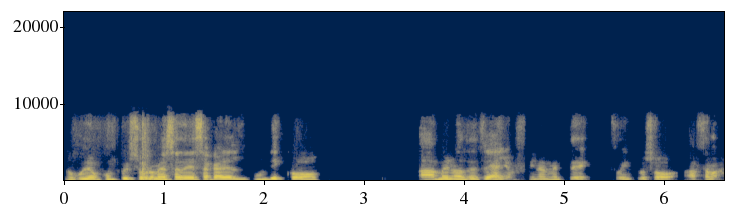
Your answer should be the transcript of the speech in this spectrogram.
no pudieron cumplir su promesa de sacar el- un disco a menos de tres años. Finalmente fue incluso hasta más.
